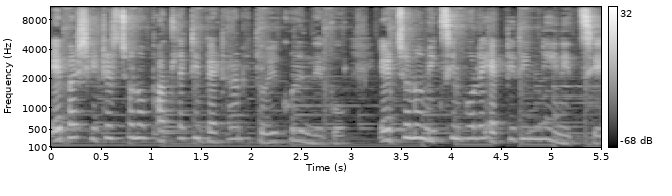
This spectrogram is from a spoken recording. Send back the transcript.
এবার শীতের জন্য পাতলা একটি ব্যাটার আমি তৈরি করে নেব। এর জন্য মিক্সিং বলে একটি ডিম নিয়ে নিচ্ছে।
